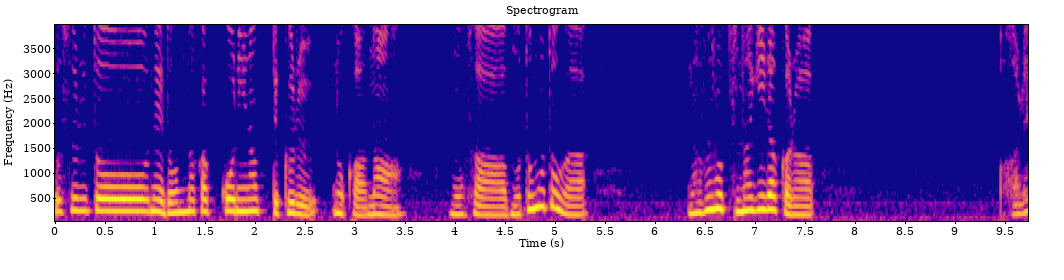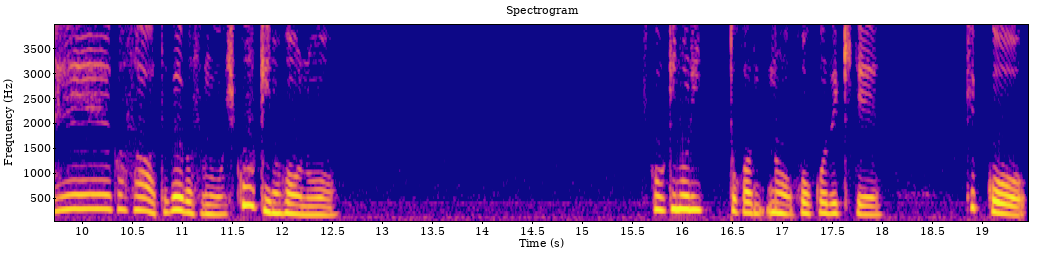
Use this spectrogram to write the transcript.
そうするとねどんな格好になってくるのかな。もうさもともとが謎のつなぎだからあれがさ例えばその飛行機の方の飛行機乗りとかの方向で来て結構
